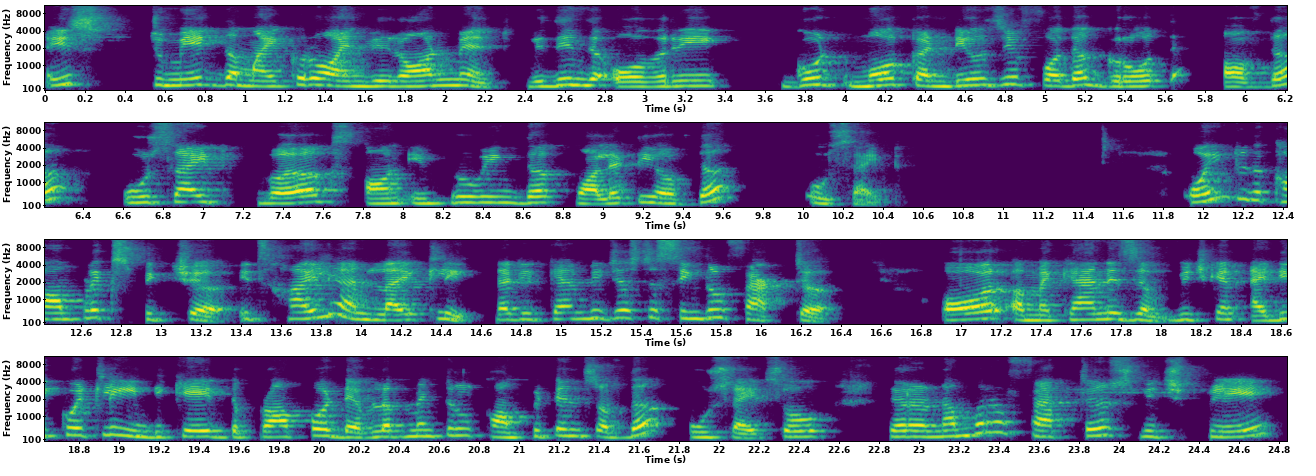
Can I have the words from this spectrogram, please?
is to make the micro environment within the ovary good, more conducive for the growth of the oocyte. Works on improving the quality of the oocyte. Owing to the complex picture, it's highly unlikely that it can be just a single factor or a mechanism which can adequately indicate the proper developmental competence of the oocyte. So there are a number of factors which play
